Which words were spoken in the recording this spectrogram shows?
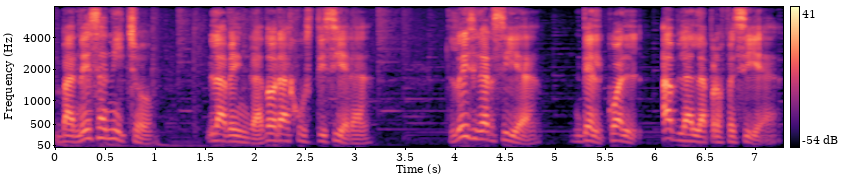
Vanessa Nicho, la vengadora justiciera. Luis García, del cual habla la profecía.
